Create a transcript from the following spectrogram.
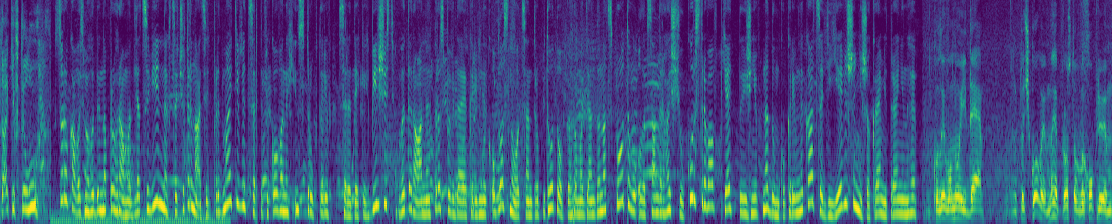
так і в тилу. 48-годинна програма для цивільних це 14 предметів від сертифікованих інструкторів, серед яких більшість ветерани, розповідає керівник обласного центру підготовки громадян до нацспротиву Олександр Гащук. Курс тривав 5 тижнів. На думку керівника, це дієвіше ніж окремі тренінги. коли воно йде точкове, ми просто вихоплюємо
